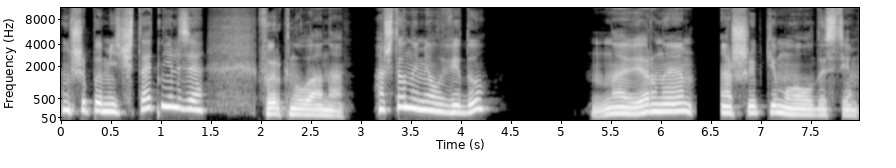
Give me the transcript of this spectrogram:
«Уж и помечтать нельзя», — фыркнула она. «А что он имел в виду?» «Наверное, ошибки молодости».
